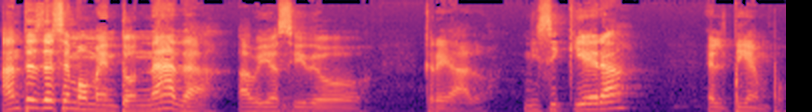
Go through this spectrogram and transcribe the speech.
Antes de ese momento nada había sido creado, ni siquiera el tiempo.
